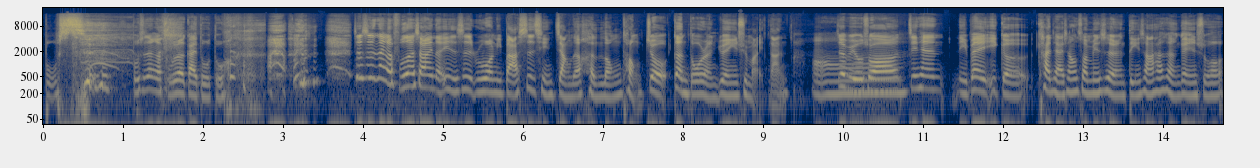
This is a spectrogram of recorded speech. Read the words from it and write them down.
不是 不是那个福乐盖多多，就是那个福乐效应的意思是，如果你把事情讲得很笼统，就更多人愿意去买单。哦，就比如说今天你被一个看起来像算命师的人盯上，他可能跟你说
